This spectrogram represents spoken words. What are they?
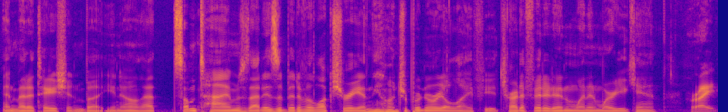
and meditation, but you know that sometimes that is a bit of a luxury in the entrepreneurial life. You try to fit it in when and where you can. Right.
